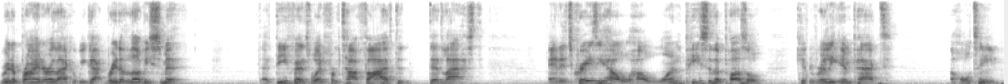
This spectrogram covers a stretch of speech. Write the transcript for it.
rid of Brian Urlacher. We got rid of Lovie Smith. That defense went from top five to dead last. And it's crazy how, how one piece of the puzzle can really impact the whole team.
